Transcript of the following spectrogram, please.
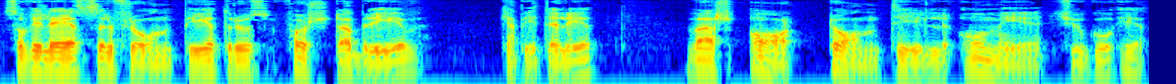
Så vi läser från Petrus första brev, kapitel 1, vers 18 till och med 21.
